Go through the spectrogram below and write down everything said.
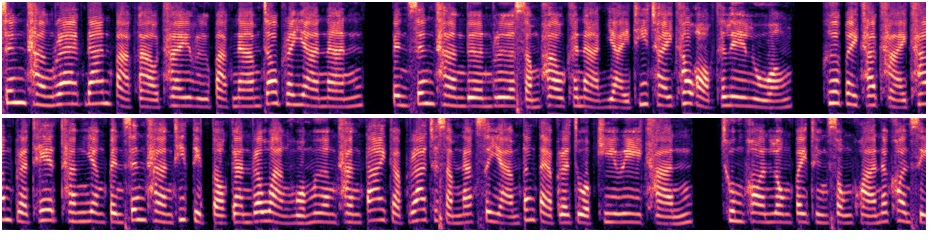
เส้นทางแรกด้านปากอ่าวไทยหรือปากน้ำเจ้าพระยานั้น เป็นเส้นทางเดินเรือสำเภาขนาดใหญ่ที่ใช้เข้าออกทะเลหลวง เพื่อไปค้าขายข้ามประเทศทั้งยังเป็นเส้นทางที่ติดต่อกันระหว่างหัวเมืองทางใต้กับราชสำนักสยามตั้งแต่ประจวบคีรีขันธ์ชุมพรลงไปถึงสงขลานครศรี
